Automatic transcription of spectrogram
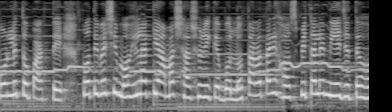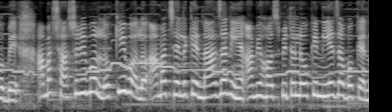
করলে তো পারতে। প্রতিবেশী মহিলাটি আমার শাশুড়িকে বলল, তাড়াতাড়ি হসপিটালে নিয়ে যেতে হবে। আমার শাশুড়ি বলল, কি বলো? আমার ছেলেকে না জানিয়ে আমি হসপিটালে ওকে নিয়ে যাব কেন?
